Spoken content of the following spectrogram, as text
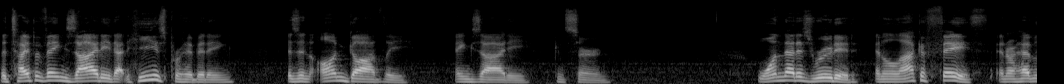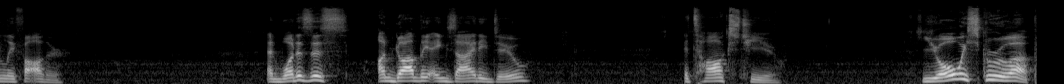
the type of anxiety that he is prohibiting is an ungodly anxiety concern, one that is rooted in a lack of faith in our Heavenly Father. And what does this ungodly anxiety do? It talks to you. You always screw up.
